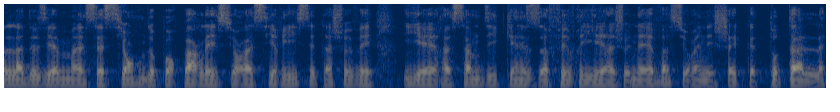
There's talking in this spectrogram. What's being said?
La deuxième session de pourparlers sur la Syrie s'est achevée hier samedi 15 février à Genève sur un échec total.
